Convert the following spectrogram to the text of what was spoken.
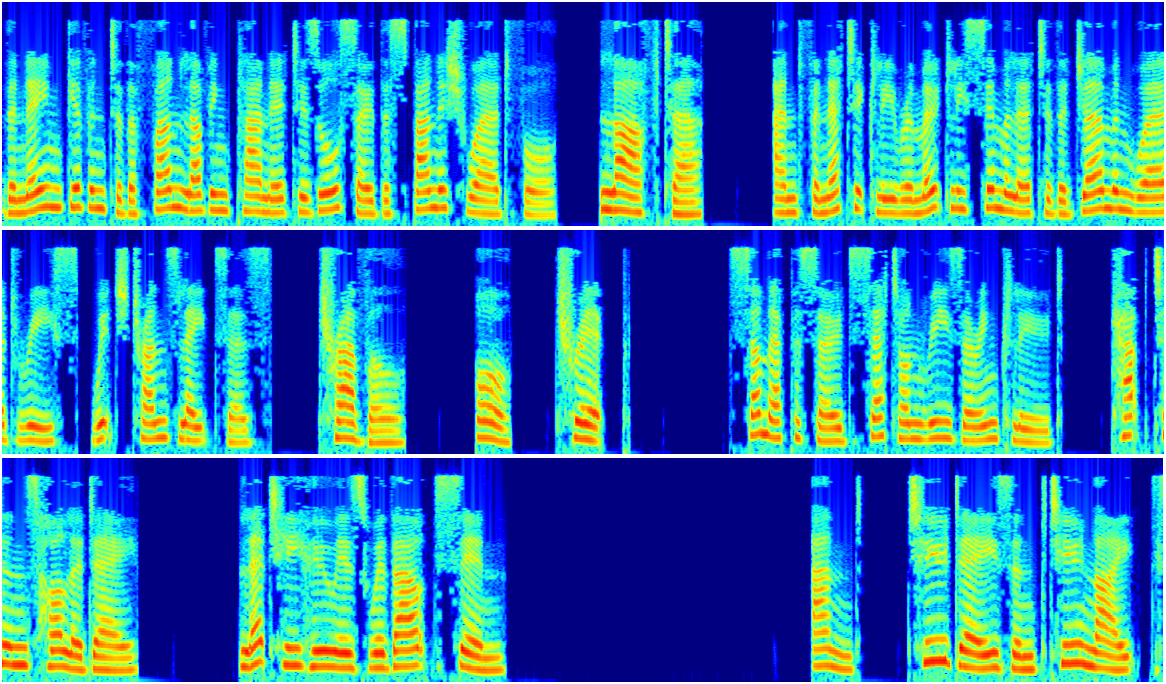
the name given to the fun-loving planet is also the Spanish word for laughter and phonetically remotely similar to the German word Reise, which translates as travel or trip. Some episodes set on Risa include Captain's Holiday, Let He Who Is Without Sin, and Two Days and Two Nights.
